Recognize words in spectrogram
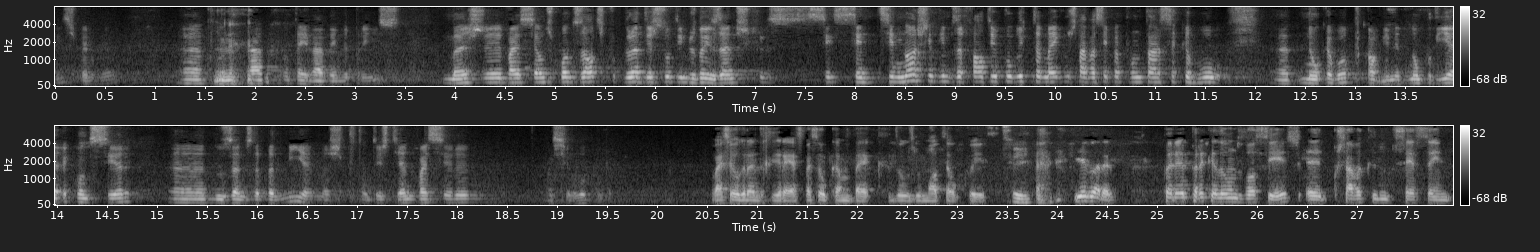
Quiz, espero eu. Uh, porque não tem idade ainda para isso. Mas uh, vai ser um dos pontos altos, porque durante estes últimos dois anos se, se, se, nós sentimos a falta e o público também, que nos estava sempre a perguntar se acabou. Não acabou, porque obviamente não podia acontecer nos anos da pandemia, mas portanto este ano vai ser, vai ser loucura. Vai ser o grande regresso, vai ser o comeback do, do Motel Quiz. Sim. e agora, para, para cada um de vocês, uh, gostava que me dissessem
